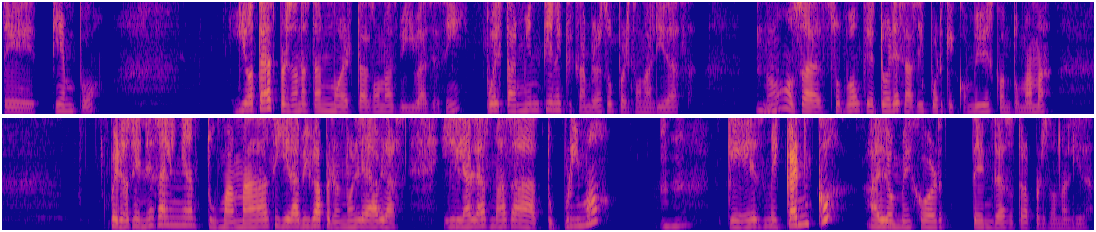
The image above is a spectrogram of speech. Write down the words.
de tiempo y otras personas están muertas, unas vivas y así, pues también tiene que cambiar su personalidad. ¿No? O sea, supongo que tú eres así porque convives con tu mamá. Pero si en esa línea tu mamá siguiera viva pero no le hablas y le hablas más a tu primo, que es mecánico, a lo mejor tendrás otra personalidad.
